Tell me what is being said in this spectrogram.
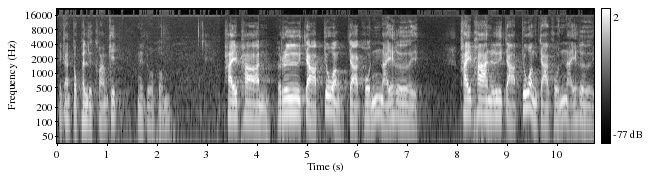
เป็นการตกผลึกความคิดในตัวผมภัยพานรือจาบจ้วงจากหนไหนเฮยภัยพานรือจาบจ้วงจากหนไหนเฮย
